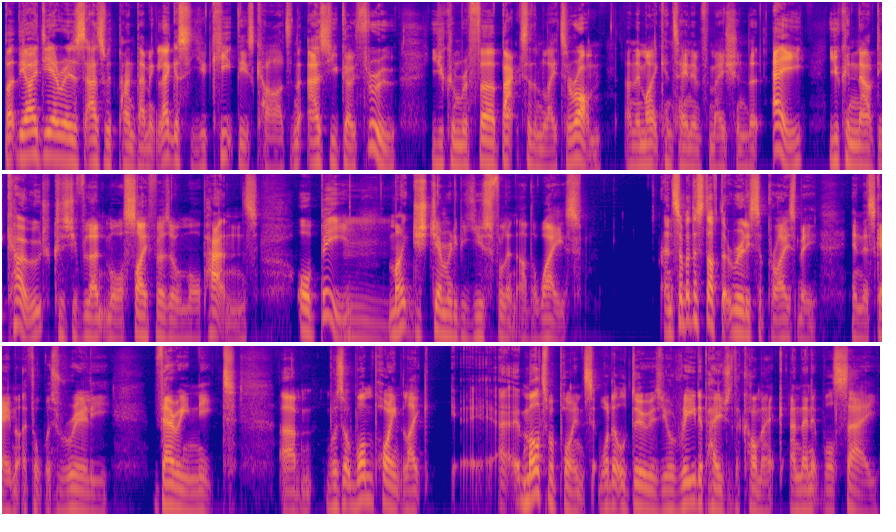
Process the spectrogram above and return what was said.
But the idea is, as with Pandemic Legacy, you keep these cards, and as you go through, you can refer back to them later on, and they might contain information that A, you can now decode because you've learnt more ciphers or more patterns, or B, hmm. might just generally be useful in other ways. And some of the stuff that really surprised me in this game that I thought was really very neat um, was at one point, like at multiple points, what it'll do is you'll read a page of the comic and then it will say,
